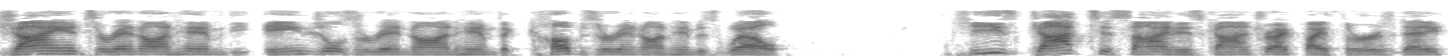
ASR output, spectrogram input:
Giants are in on him. The Angels are in on him. The Cubs are in on him as well. He's got to sign his contract by Thursday.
